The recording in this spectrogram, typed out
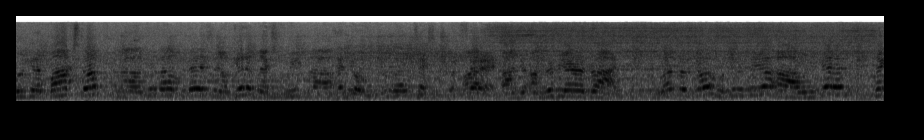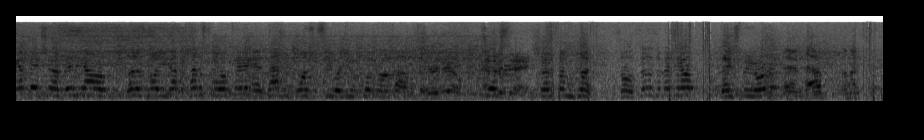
We'll get it boxed up and uh, get it out today so you'll get it next week. Uh, And go Texas, but on, on, your- on Riviera Drive. Let us go. We'll give it to you. Uh, when you get it, take a picture, a video. Let us know you got the pedestal okay. And Patrick wants to see what you're putting on top of it. Sure do. Have a good day. Show something good. So send us a video. Thanks for your order and have a nice day.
